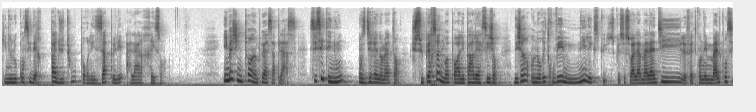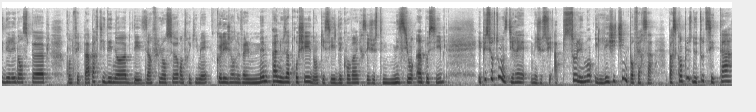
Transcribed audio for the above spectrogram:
qui ne le considèrent pas du tout pour les appeler à la raison. Imagine-toi un peu à sa place. Si c'était nous, on se dirait non mais attends, je suis personne moi pour aller parler à ces gens déjà on aurait trouvé mille excuses, que ce soit la maladie, le fait qu'on est mal considéré dans ce peuple, qu'on ne fait pas partie des nobles, des influenceurs entre guillemets, que les gens ne veulent même pas nous approcher, donc essayer de les convaincre c'est juste une mission impossible. Et puis surtout on se dirait mais je suis absolument illégitime pour faire ça, parce qu'en plus de toutes ces tares,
